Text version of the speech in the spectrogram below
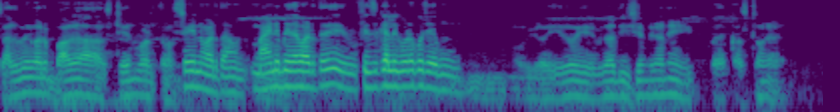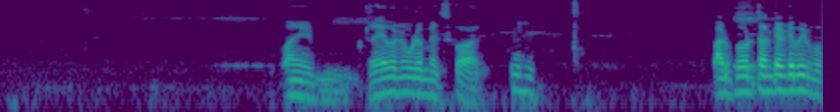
చదివే వరకు బాగా స్ట్రెయిన్ పడతాం. స్ట్రెయిన్ పడతా. మైండ్ మీద పడుతుంది ఫిజికల్లీ కూడా కొంచెం ఏదో ఏదో తీసిండు కానీ కష్టమే. వాని డ్రైవర్ని కూడా మెచ్చుకోవాలి. వాడు అంటే వీడు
